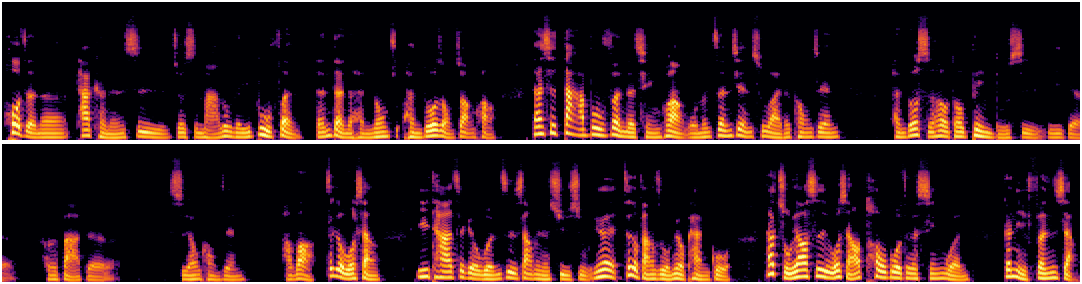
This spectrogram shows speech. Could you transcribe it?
或者呢，它可能是就是马路的一部分等等的很多很多种状况。但是大部分的情况，我们增建出来的空间，很多时候都并不是一个合法的使用空间，好不好？这个我想依他这个文字上面的叙述，因为这个房子我没有看过，它主要是我想要透过这个新闻跟你分享，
